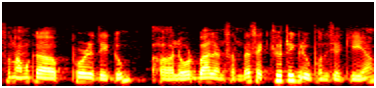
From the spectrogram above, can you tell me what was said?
സോ നമുക്ക് അപ്പോഴത്തേക്കും ലോഡ് ബാലൻസറിന്റെ സെക്യൂരിറ്റി ഗ്രൂപ്പ് ഒന്ന് ചെക്ക് ചെയ്യാം.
